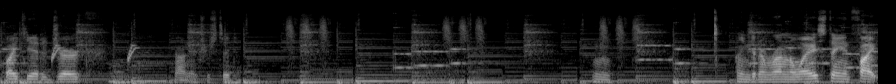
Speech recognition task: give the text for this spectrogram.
Spiky had a jerk. Not interested. Hmm. I'm gonna run away, stay and fight.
